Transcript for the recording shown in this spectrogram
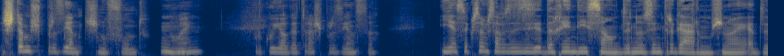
estamos presentes, no fundo, não é? Uhum. Porque o yoga traz presença. E essa questão que estavas a dizer da rendição, de nos entregarmos, não é? De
